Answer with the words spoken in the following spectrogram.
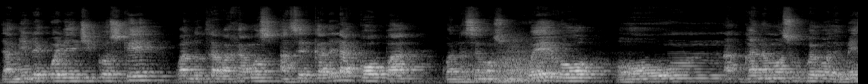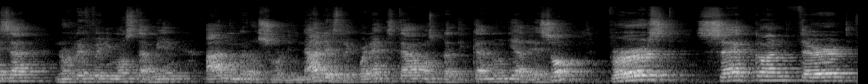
También recuerden chicos que cuando trabajamos acerca de la copa, cuando hacemos un juego o un, ganamos un juego de mesa, nos referimos también a números ordinales. Recuerden que estábamos platicando un día de eso. First, second, third,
